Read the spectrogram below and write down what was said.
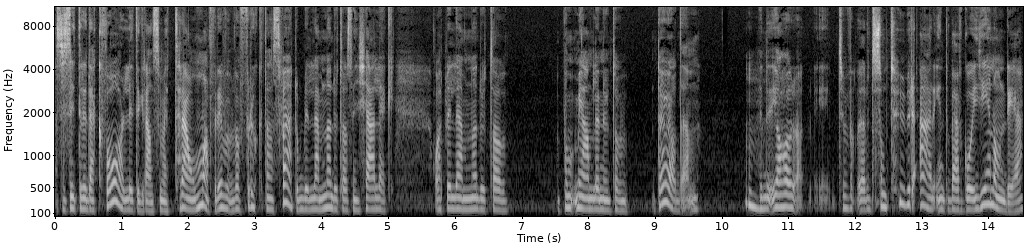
så sitter det där kvar lite grann som ett trauma. För det var fruktansvärt att bli lämnad utav sin kärlek. Och att bli lämnad utav, med anledning utav döden. Mm. Jag har som tur är inte behövt gå igenom det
